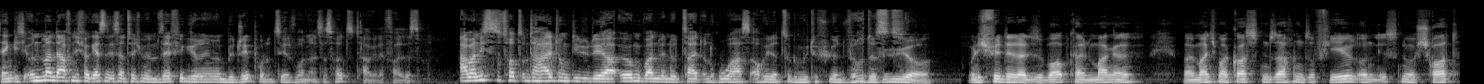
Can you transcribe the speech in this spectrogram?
denke ich, und man darf nicht vergessen, die ist natürlich mit einem sehr viel geringeren Budget produziert worden, als das heutzutage der Fall ist. Aber nichtsdestotrotz Unterhaltung, die du dir ja irgendwann, wenn du Zeit und Ruhe hast, auch wieder zu Gemüte führen würdest. Ja. Und ich finde, das ist überhaupt kein Mangel, weil manchmal kosten Sachen so viel und ist nur Schrott.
